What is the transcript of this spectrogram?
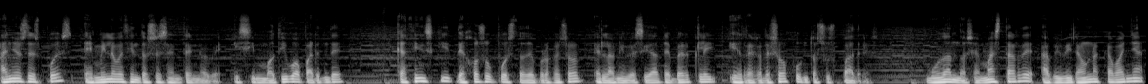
Años después, en 1969, y sin motivo aparente, Kaczynski dejó su puesto de profesor en la Universidad de Berkeley y regresó junto a sus padres, mudándose más tarde a vivir a una cabaña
